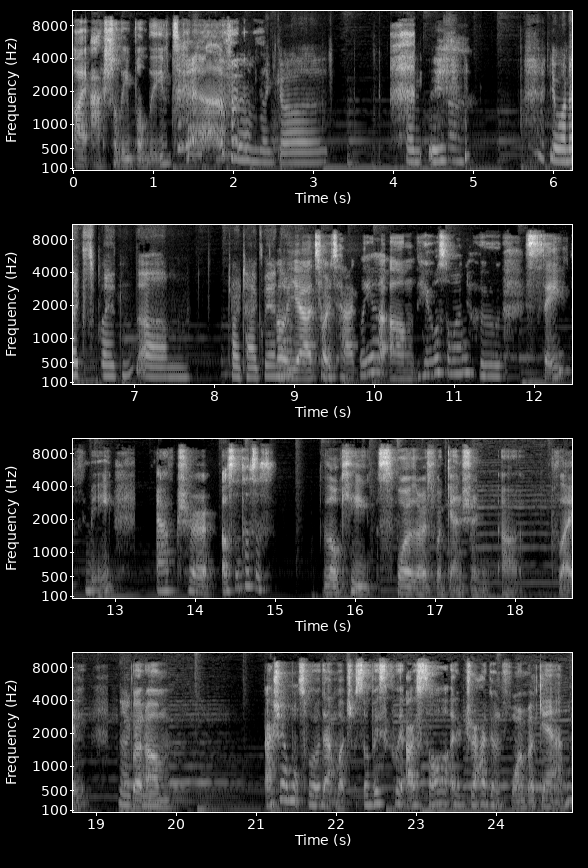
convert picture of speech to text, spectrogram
I actually believed him. oh my god. And uh, you want to explain um Tartaglia now? oh yeah, Tartaglia. Um, he was the one who saved me after. Also, this is low key spoilers for Genshin uh play. But um actually I won't spoil that much. So basically I saw a dragon form again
